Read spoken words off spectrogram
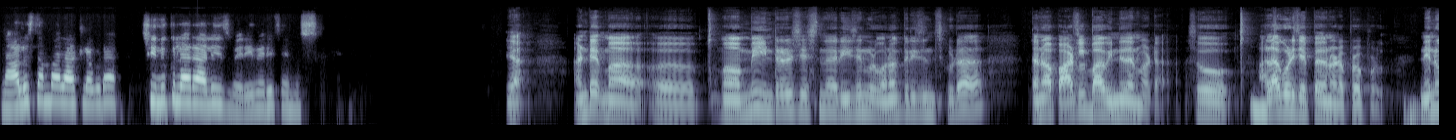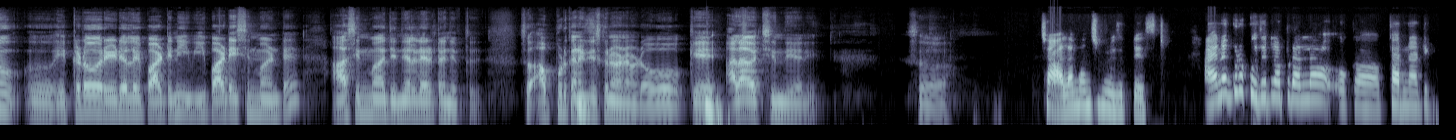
నాలుగు స్తంభాల ఆటలో కూడా చినుకుల రాలి is very very famous yeah అంటే మా మా మమ్మీ ఇంట్రడ్యూస్ చేసిన రీజన్ కూడా వన్ ఆఫ్ ది రీజన్స్ కూడా తను ఆ పాటలు బాగా వినేది అనమాట సో అలా కూడా చెప్పేది అన్నమాట అప్పుడప్పుడు. నేను ఎక్కడో రేడియోలో ఈ పాటని ఈ పాట ఏ సినిమా అంటే ఆ సినిమా జంధ్యాల డైరెక్టర్ అని చెప్తుంది. సో అప్పుడు కనెక్ట్ చేసుకున్నాను అనమాట ఓకే అలా వచ్చింది అని. సో చాలా మంచి మ్యూజిక్ టేస్ట్ ఆయనకు కూడా కుదిరినప్పుడల్లా ఒక కర్ణాటిక్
